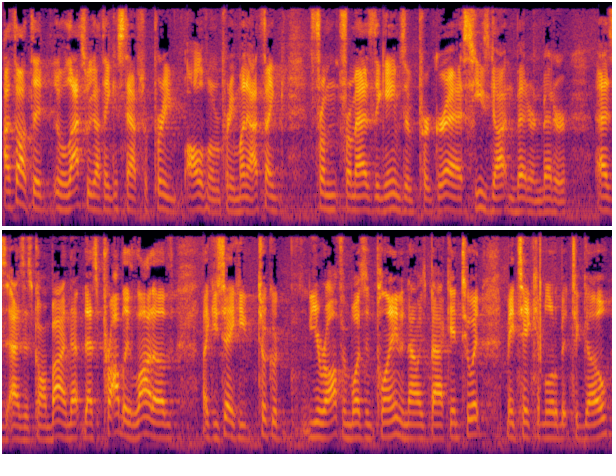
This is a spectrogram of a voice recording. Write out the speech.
I thought that well, last week I think his snaps were pretty. All of them were pretty money. I think from from as the games have progressed, he's gotten better and better as as it's gone by. And that that's probably a lot of like you say, he took a year off and wasn't playing, and now he's back into it. May take him a little bit to go.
